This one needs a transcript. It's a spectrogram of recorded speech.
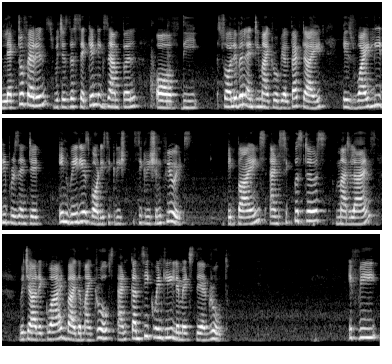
Lactoferrins, which is the second example of the soluble antimicrobial peptide, is widely represented in various body secretion, secretion fluids. It binds and sequesters metallions which are required by the microbes and consequently limits their growth. If we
